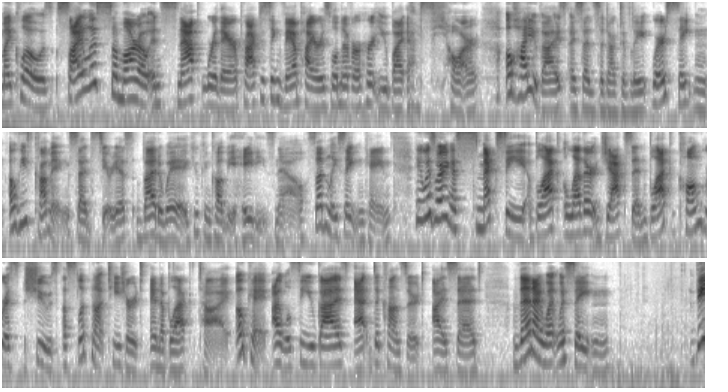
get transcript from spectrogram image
my clothes. Silas, Samaro, and Snap were there, practicing Vampires Will Never Hurt You by MCR. Oh, hi, you guys, I said seductively. Where's Satan? Oh, he's coming, said Sirius. By the way, you can call me Hades now. Suddenly, Satan came. He was wearing a smexy black leather Jackson, black Congress shoes, a Slipknot t-shirt, and a black tie. Okay, I will see you guys at the concert, I said. Then I went with Satan. The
